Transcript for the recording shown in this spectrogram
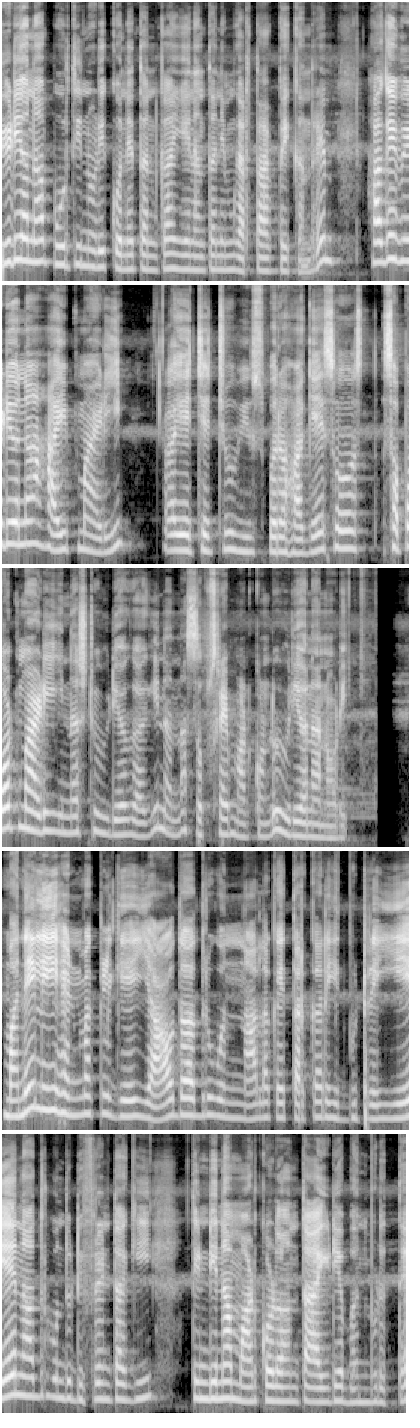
ವಿಡಿಯೋನ ಪೂರ್ತಿ ನೋಡಿ ಕೊನೆ ತನಕ ಏನಂತ ನಿಮ್ಗೆ ಅರ್ಥ ಆಗಬೇಕಂದ್ರೆ. ಹಾಗೆ ವಿಡಿಯೋನ ಹೈಪ್ ಮಾಡಿ, ಹೆಚ್ಚೆಚ್ಚು ವ್ಯೂಸ್ ಬರೋ ಹಾಗೆ. ಸೊ ಸಪೋರ್ಟ್ ಮಾಡಿ ಇನ್ನಷ್ಟು ವಿಡಿಯೋಗಾಗಿ ನನ್ನ ಸಬ್ಸ್ಕ್ರೈಬ್ ಮಾಡಿಕೊಂಡು ವಿಡಿಯೋನ ನೋಡಿ. ಮನೇಲಿ ಹೆಣ್ಮಕ್ಳಿಗೆ ಯಾವುದಾದ್ರೂ ಒಂದು ನಾಲ್ಕೈದು ತರಕಾರಿ ಇದ್ಬಿಟ್ರೆ ಏನಾದರೂ ಒಂದು ಡಿಫ್ರೆಂಟಾಗಿ ತಿಂಡಿನ ಮಾಡ್ಕೊಳ್ಳೋ ಅಂಥ ಐಡಿಯಾ ಬಂದ್ಬಿಡುತ್ತೆ.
